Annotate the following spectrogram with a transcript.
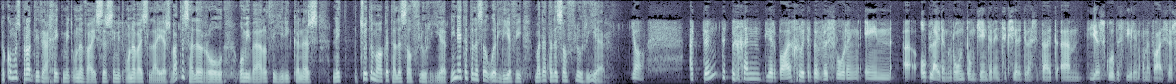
Nou kom ons praat die regheid met onderwysers en met onderwysleiers. Wat is hulle rol om die wêreld vir hierdie kinders net so te maak dat hulle sal floreer? Nie net dat hulle sal oorleef nie, maar dat hulle sal floreer. Ja. Ek dink dit begin deur baie groter bewuswording en uh, opleiding rondom gender en seksuele diversiteit ehm um, deur skoolbestuur en onderwysers.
